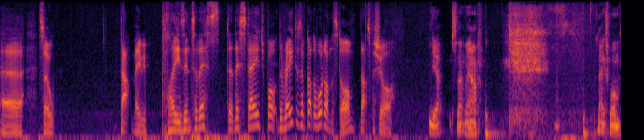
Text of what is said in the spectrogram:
Uh, so that maybe plays into this at this stage. But the Raiders have got the wood on the Storm, that's for sure. Yeah, certainly have. Next one.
